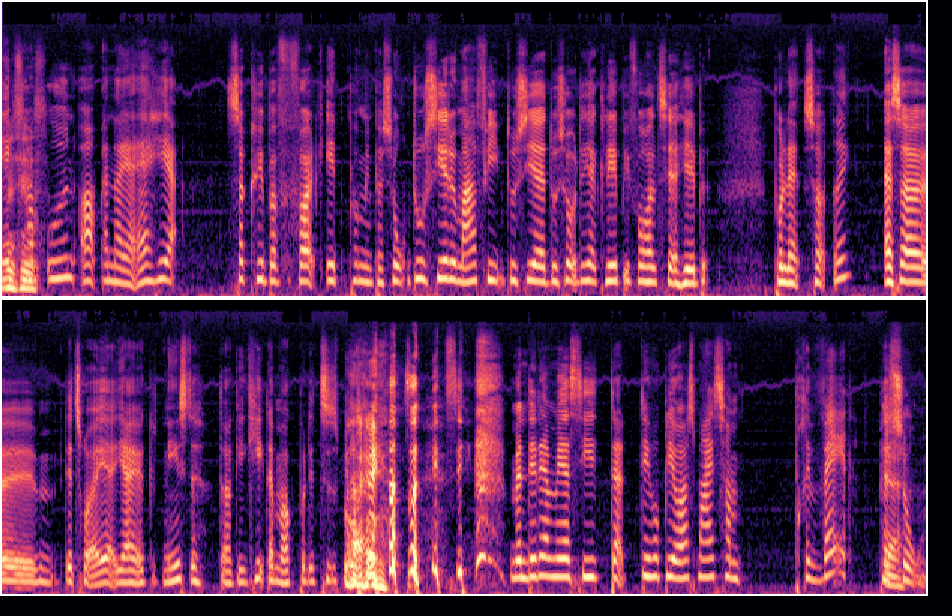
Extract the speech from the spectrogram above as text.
præcis. ikke komme uden om, at når jeg er her, så køber folk ind på min person. Du siger det jo meget fint. Du siger, at du så det her klip i forhold til at hæppe på landsholdet, ikke? Altså, øh, det tror jeg, jeg, jeg er jo den eneste, der gik helt amok på det tidspunkt. Men det der med at sige, der, det bliver også mig som privat person. Ja.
